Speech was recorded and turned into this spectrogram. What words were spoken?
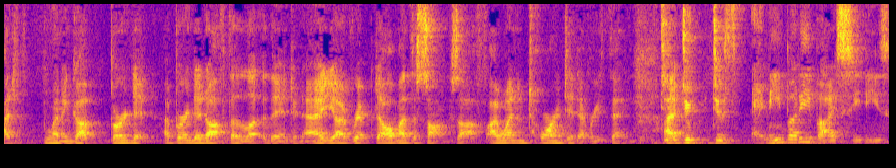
I went and got burned it. I burned it off the the internet. I, I ripped all my the songs off. I went and torrented everything. Do, I, do, does anybody buy CDs?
